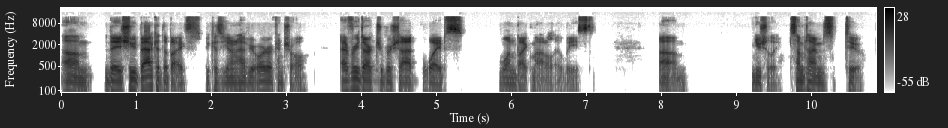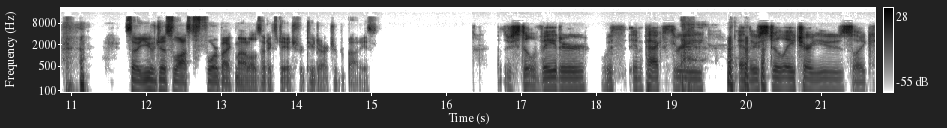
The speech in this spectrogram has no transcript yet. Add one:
Um, they shoot back at the bikes because you don't have your order control. Every Dark Trooper shot wipes one bike model at least. Um, usually, sometimes two. so you've just lost four bike models at exchange for two Dark Trooper bodies. But there's still Vader with Impact Three, and there's still HRUs. Like,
